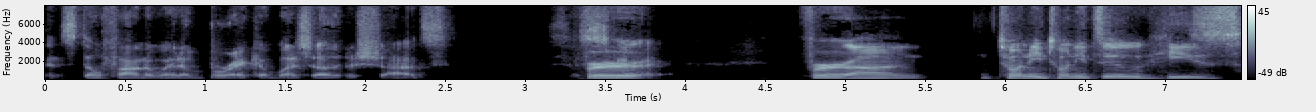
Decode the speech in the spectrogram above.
and still found a way to break a bunch of other shots. For- guy. For um, 2022, he's.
